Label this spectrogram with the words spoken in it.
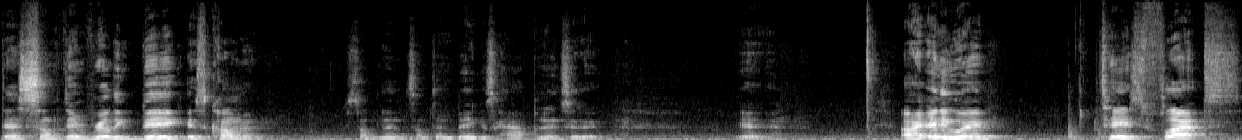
that something really big is coming. Something something big is happening today. Yeah. All right. Anyway, today's flats.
